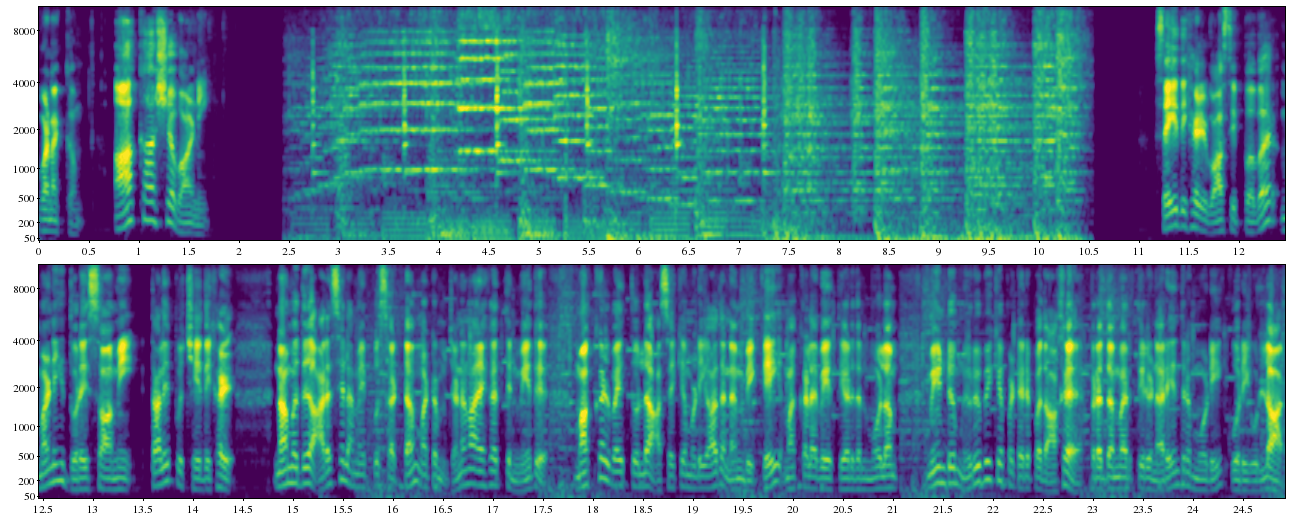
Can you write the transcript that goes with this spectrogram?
வணக்கம். ஆகாஷவாணி. செய்திகள் வாசிப்பவர் மணி துரைசாமி. தலைப்புச் செய்திகள். நமது அரசியலமைப்பு சட்டம் மற்றும் ஜனநாயகத்தின் மீது மக்கள் வைத்துள்ள அசைக்க முடியாத நம்பிக்கை மக்களவை தேர்தல் மூலம் மீண்டும் நிரூபிக்கப்பட்டிருப்பதாக பிரதமர் திரு நரேந்திர மோடி கூறியுள்ளார்.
